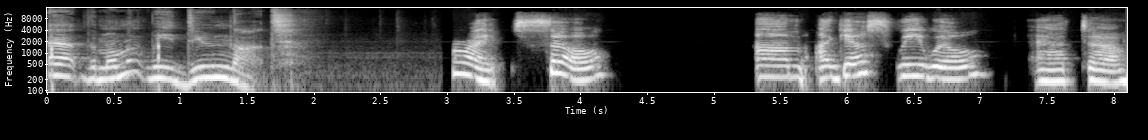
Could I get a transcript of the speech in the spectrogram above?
At the moment, we do not. All right. So um, I guess we will, at uh,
